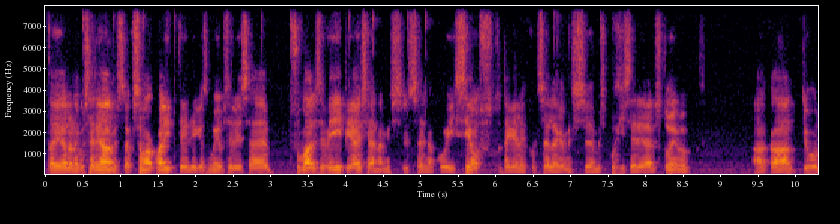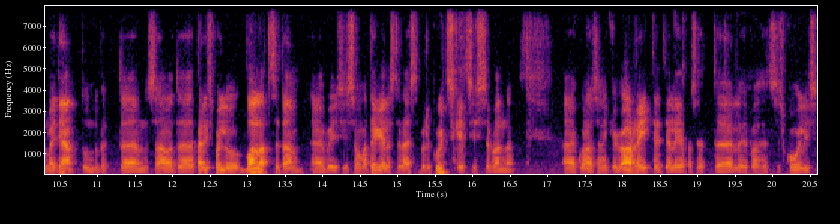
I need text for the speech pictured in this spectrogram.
ta ei ole nagu seriaal, mis oleks sama kvaliteediga, see mõjub sellise suvalise veebi asjana, mis üldse nagu ei seostu tegelikult sellega, mis, mis põhiseriaalis toimub. Aga antud juhul ma ei tea, tundub, et äh, nad saavad äh, päris palju vallatseda äh, või siis oma tegelastele hästi palju krutskeid sisse panna. kuna see on ikkagi R-rated ja leiab aset, leiab aset siis koolis,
